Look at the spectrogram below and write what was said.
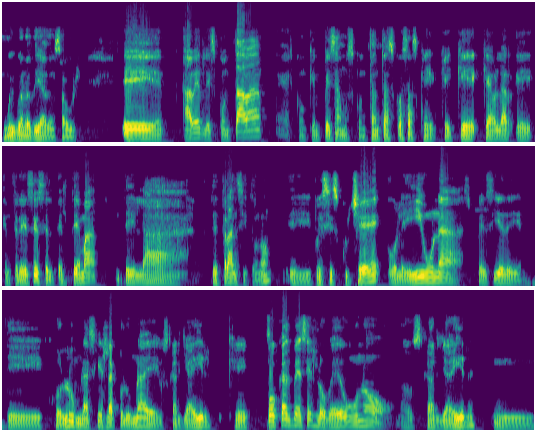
Muy buenos días, don Saúl. Eh, a ver, les contaba, con qué empezamos, con tantas cosas que, hay que, hablar. Eh, entre ese es el, tema de la de tránsito, ¿no? Eh, pues escuché o leí una especie de, de columnas, que es la columna de Oscar Yair, que pocas veces lo veo uno, Oscar Yair, mm,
